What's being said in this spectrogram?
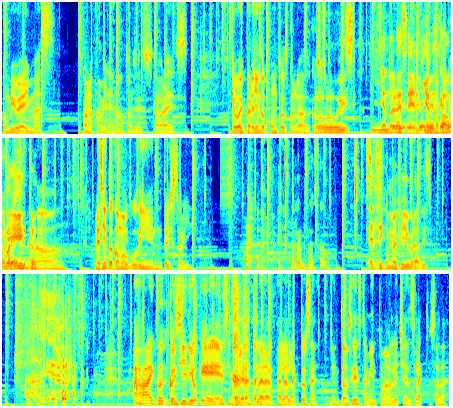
convive ahí más con la familia, ¿no? Entonces, ahora es que voy perdiendo puntos con, la- con sus Uy, papás. Ya no eres el ¿les yerno cae mejor, eh? favorito. No. Me siento como Woody en Toy Story. Reemplazado. Él sí come fibra, dice. Ay, co- coincidió que es intolerante a la, a la lactosa. Entonces también tomaba leche deslactosada.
